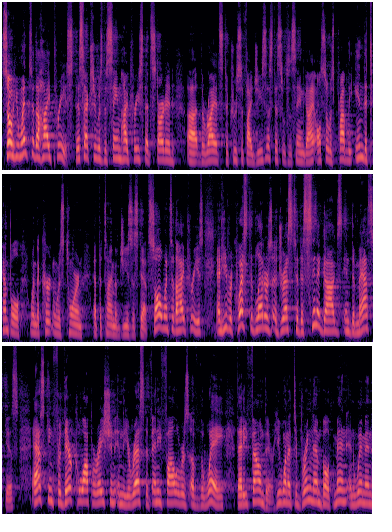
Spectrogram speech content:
So he went to the high priest. This actually was the same high priest that started uh, the riots to crucify Jesus. This was the same guy. Also, was probably in the temple when the curtain was torn at the time of Jesus' death. Saul went to the high priest and he requested letters addressed to the synagogues in Damascus, asking for their cooperation in the arrest of any followers of the way that he found there. He wanted to bring them, both men and women,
